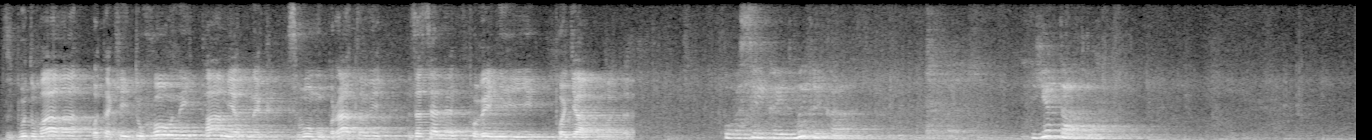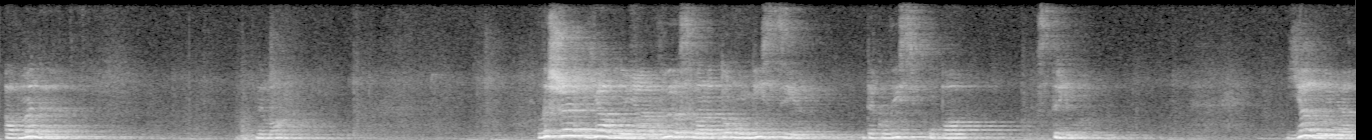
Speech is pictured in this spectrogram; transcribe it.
збудувала отакий духовний пам'ятник своєму братові. За це ми повинні їй подякувати. У Василька і Дмитрика є тато, а в мене нема. Лише яблуня виросла на тому місці, де колись упав стріл. Яблуня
